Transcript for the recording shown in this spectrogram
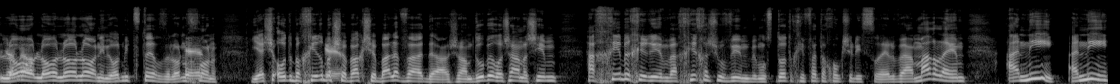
לא, לא, לא, לא, אני מאוד מצטער, זה לא כן. נכון. יש עוד בכיר כן. בשב"כ שבא לוועדה, שעמדו בראשה אנשים הכי בכירים והכי חשובים במוסדות אכיפת החוק של ישראל, ואמר להם, אני, אני,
